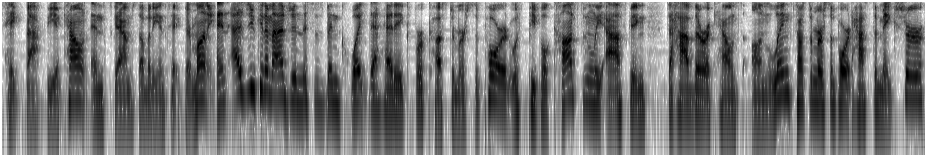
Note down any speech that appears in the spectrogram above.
take back the account and scam somebody and take their money. And as you can imagine this has been quite the headache for customer support with people constantly asking to have their accounts unlinked. Customer support has to make sure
